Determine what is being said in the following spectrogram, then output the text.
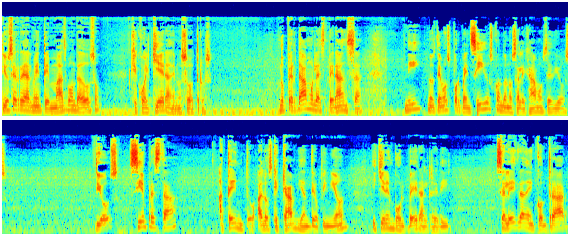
Dios es realmente más bondadoso que cualquiera de nosotros. No perdamos la esperanza ni nos demos por vencidos cuando nos alejamos de Dios. Dios siempre está atento a los que cambian de opinión y quieren volver al redil se alegra de encontrar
